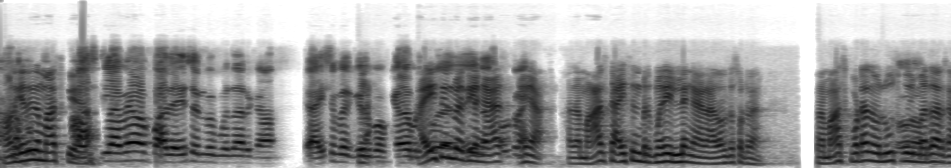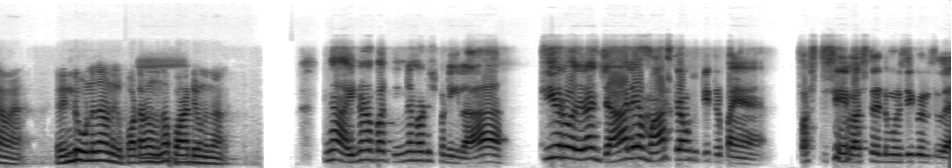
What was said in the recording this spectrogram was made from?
அவனுக்கு எதுக்கு மாஸ்க் மாஸ்க் எல்லாமே அவன் பாதி தான் இருக்கான். ஐசன்பர்க் இல்லைங்க. அந்த மாஸ்க் ஐசன்பர்க் மாதிரி இல்லைங்க. நான் அதனால தான் சொல்றேன். அந்த மாஸ்க் போட்டா அந்த லூஸ் மாதிரி தான் இருக்கான் அவன். ரெண்டு ஒன்று தான் அவனுக்கு. போட்டாலும் ஒன்று தான் போராட்டி ஒன்று தான் இன்னொன்னு பார்த்து இன்னும் நோட்டீஸ் பண்ணீங்களா? தீவிரவாதி எல்லாம் ஜாலியா மாஸ்க் இல்லாம சுத்திட்டு இருப்பாங்க. ஃபர்ஸ்ட் ஃபர்ஸ்ட் ரெண்டு மூணு சீக்வன்ஸ்ல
